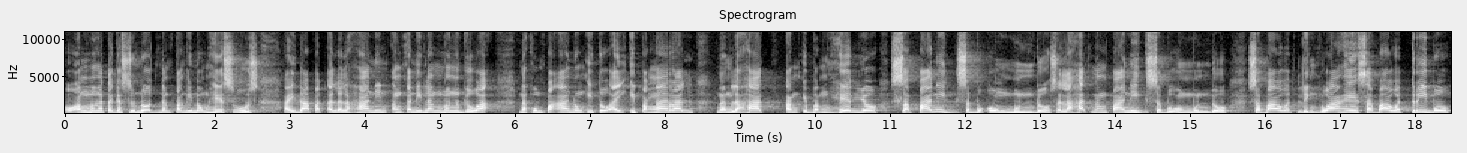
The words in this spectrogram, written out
o ang mga tagasunod ng Panginoong Hesus ay dapat alalahanin ang kanilang mga gawa na kung paanong ito ay ipangaral ng lahat ang ebanghelyo sa panig sa buong mundo, sa lahat ng panig sa buong mundo, sa bawat lingwahe, sa bawat tribo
